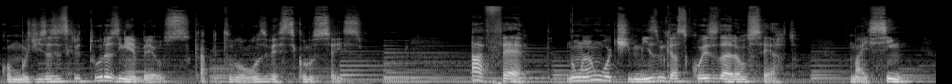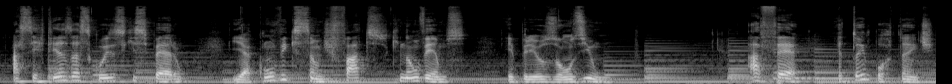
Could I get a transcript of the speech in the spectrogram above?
como diz as Escrituras em Hebreus, capítulo 11, versículo 6. A fé não é um otimismo que as coisas darão certo, mas sim a certeza das coisas que esperam e a convicção de fatos que não vemos. Hebreus 11:1. A fé é tão importante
